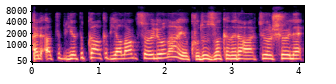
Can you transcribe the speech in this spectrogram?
Hani atıp yatıp kalkıp yalan söylüyorlar ya kuduz vakaları artıyor şöyle.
